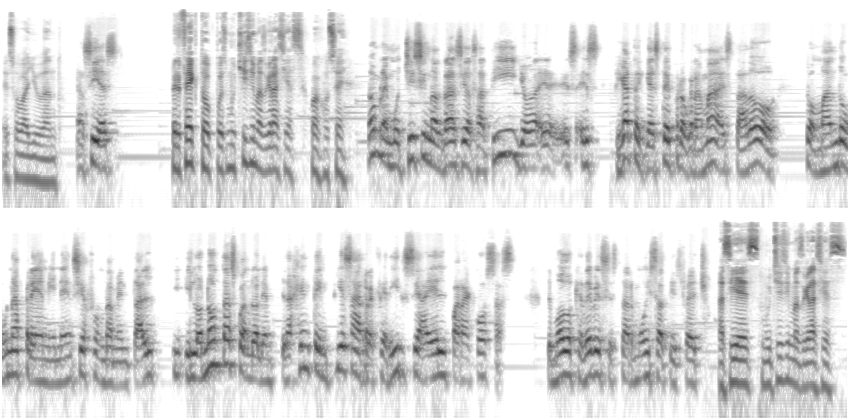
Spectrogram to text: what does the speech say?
eso va ayudando. Así es. Perfecto, pues muchísimas gracias, Juan José. hombre, muchísimas gracias a ti. Yo eh, es, es, fíjate que este programa ha estado tomando una preeminencia fundamental y, lo notas cuando la gente empieza a referirse a él para cosas. De modo que debes estar muy satisfecho. Así es, muchísimas gracias.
